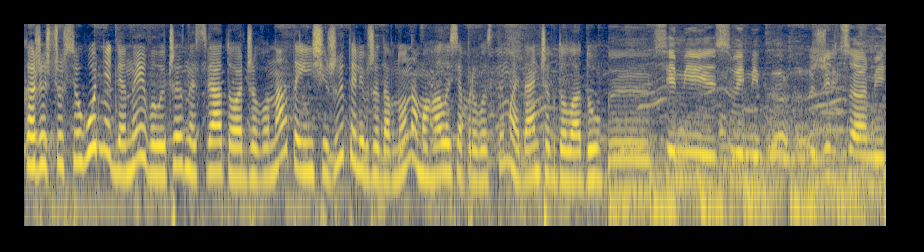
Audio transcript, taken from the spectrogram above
Каже, що сьогодні для неї величезне свято, адже вона та інші жителі вже давно намагалися привести майданчик до ладу. э, всеми своими э, жильцами.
